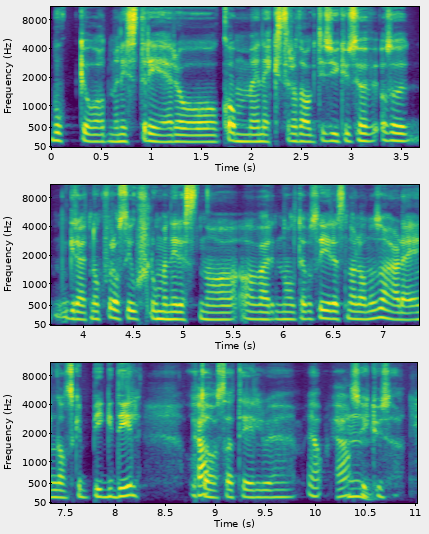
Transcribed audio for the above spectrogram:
booke og administrere og komme en ekstra dag til sykehuset. Altså, greit nok for oss i Oslo, men i resten av, av verden, holdt jeg på å si, i resten av landet, så er det en ganske big deal å Ja. ta seg til eh, ja, Ja. sykehuset.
